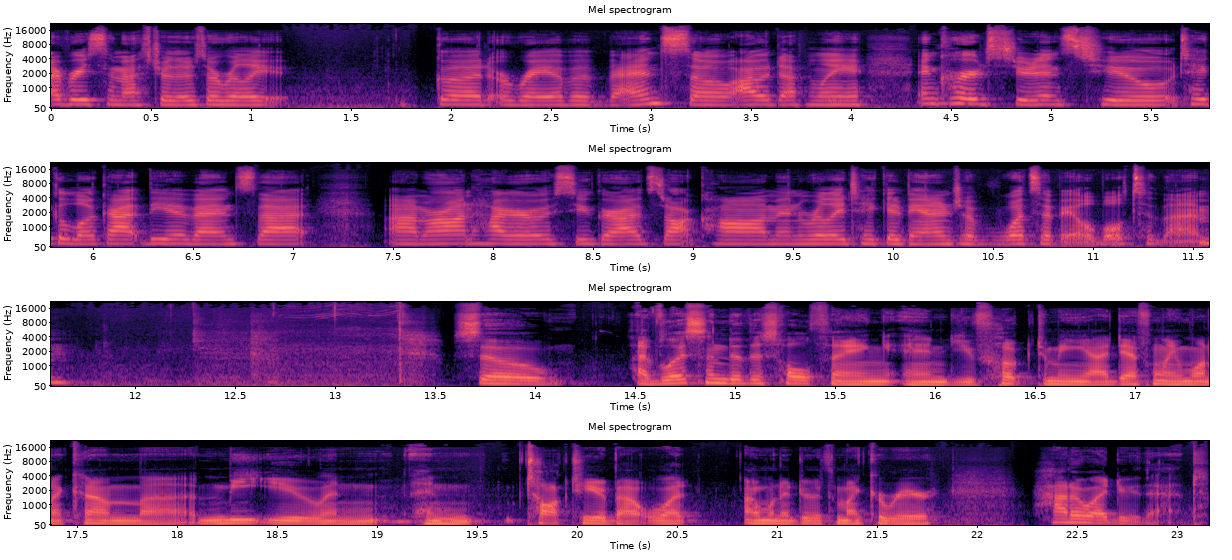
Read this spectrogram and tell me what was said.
every semester, there's a really good array of events. So I would definitely encourage students to take a look at the events that um, are on hireosugrads.com and really take advantage of what's available to them. So I've listened to this whole thing and you've hooked me. I definitely want to come uh, meet you and, and talk to you about what I want to do with my career. How do I do that?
